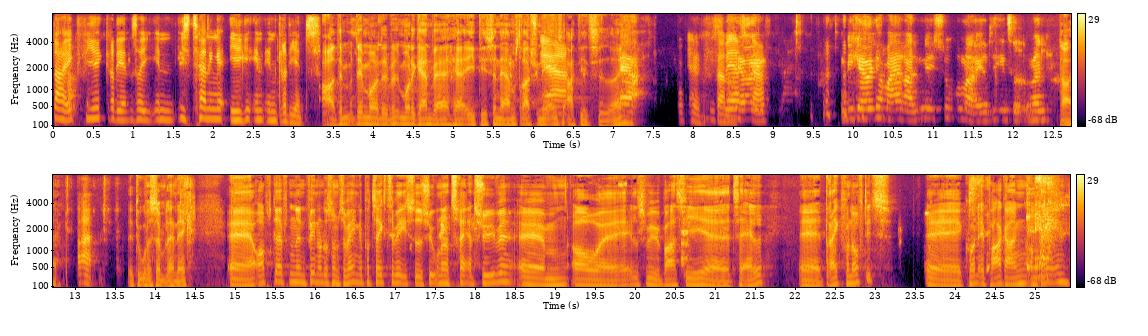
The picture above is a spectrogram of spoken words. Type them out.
der er ikke fire ingredienser i. En isterning er ikke en ingrediens. Og det, det, må, det må det gerne være her i disse nærmest rationeringsagtige tider, ikke? Ja. Okay, De er svære at skaffe. Vi kan jo ikke have mig rendende i supermarkedet hele tiden, vel? Nej. Det duer simpelthen ikke. Øh, opskriften den finder du som sædvanligt på Tekst TV, side 723. Øh, og øh, ellers vil vi bare sige øh, til alle, øh, drik fornuftigt. Øh, kun et par gange om dagen.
